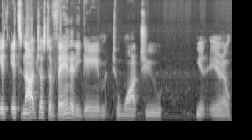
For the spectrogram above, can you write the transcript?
it, it's not just a vanity game to want to you, you know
